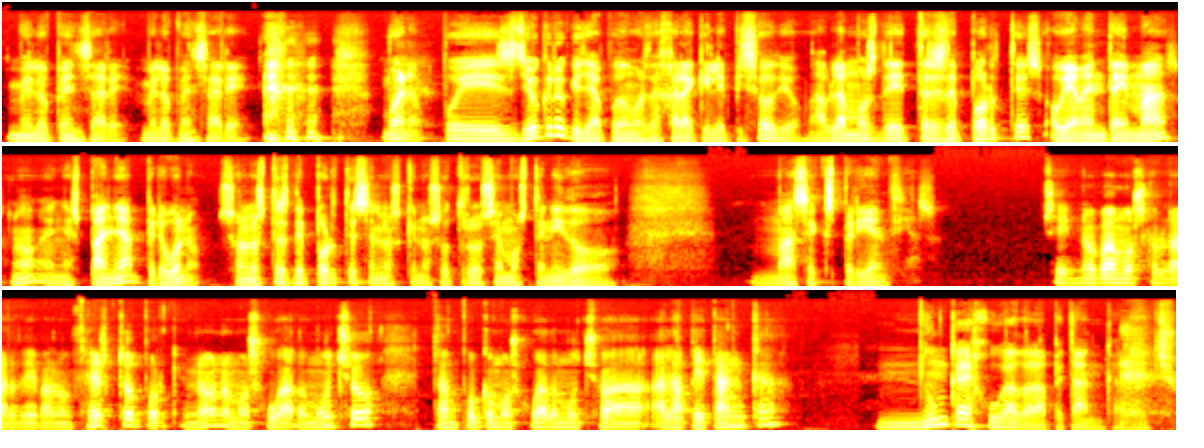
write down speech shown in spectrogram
Me lo pensaré, me lo pensaré. bueno, pues yo creo que ya podemos dejar aquí el episodio. Hablamos de tres deportes, obviamente hay más, ¿no? En España, pero bueno, son los tres deportes en los que nosotros hemos tenido más experiencias. Sí, no vamos a hablar de baloncesto porque no, no hemos jugado mucho. Tampoco hemos jugado mucho a la petanca. Nunca he jugado a la petanca, de hecho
